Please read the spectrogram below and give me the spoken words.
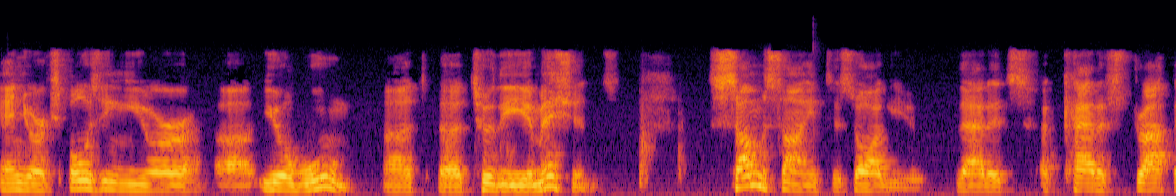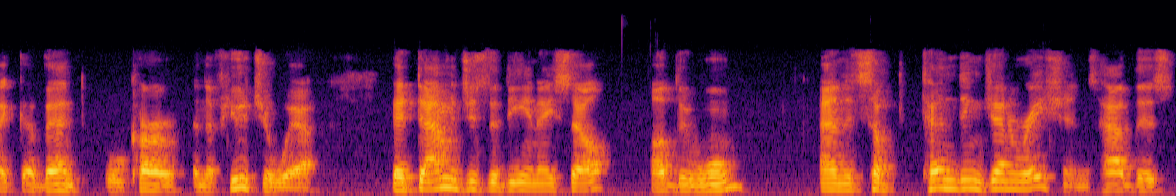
and you're exposing your uh, your womb uh, uh, to the emissions, some scientists argue that it's a catastrophic event will occur in the future where it damages the DNA cell of the womb, and its subtending generations have this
